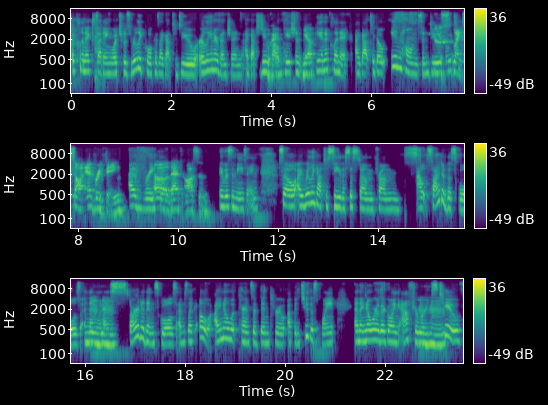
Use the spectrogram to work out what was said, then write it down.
a clinic setting, which was really cool because I got to do early intervention. I got to do okay. outpatient yep. therapy in a clinic. I got to go in homes and do you like saw everything. Everything. Oh, that's awesome. It was amazing. So I really got to see the system from outside of the schools. And then mm-hmm. when I mm-hmm. started in schools, I was like, oh, I know what parents have been through up until this point, and I know where they're going afterwards mm-hmm. too.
